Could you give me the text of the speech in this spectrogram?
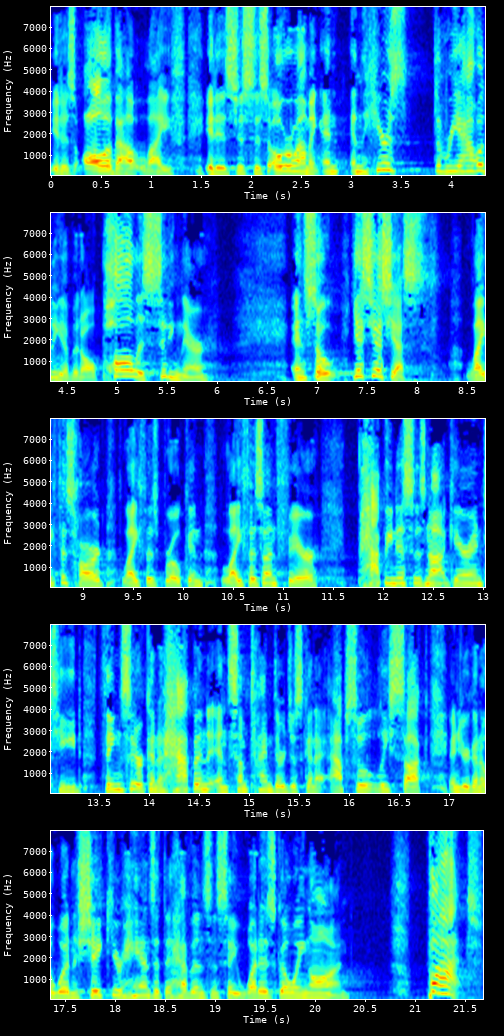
It is all about life. It is just this overwhelming. And, and here's the reality of it all. Paul is sitting there. And so, yes, yes, yes. Life is hard. Life is broken. Life is unfair. Happiness is not guaranteed. Things are going to happen, and sometimes they're just going to absolutely suck. And you're going to shake your hands at the heavens and say, What is going on? But,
